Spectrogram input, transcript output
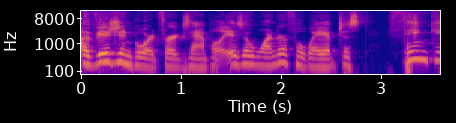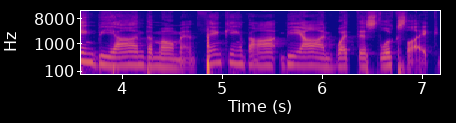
a vision board, for example, is a wonderful way of just thinking beyond the moment, thinking about beyond what this looks like.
